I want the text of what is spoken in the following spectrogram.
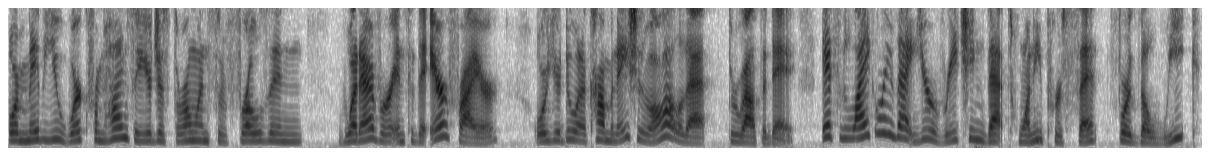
or maybe you work from home, so you're just throwing some frozen whatever into the air fryer, or you're doing a combination of all of that throughout the day. It's likely that you're reaching that 20% for the week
